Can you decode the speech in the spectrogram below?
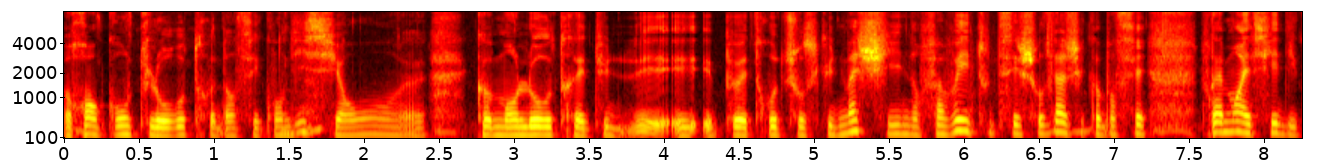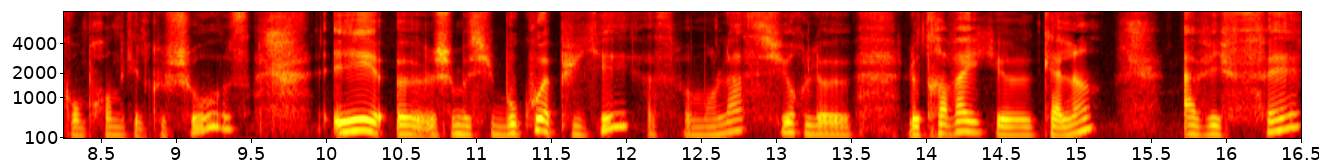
rencontre l'autre dans ces conditions Comment l'autre peut être autre chose qu'une machine. Enfin, vous voyez, toutes ces choses-là, j'ai commencé vraiment à essayer d'y comprendre quelque chose. Et euh, je me suis beaucoup appuyée à ce moment-là sur le, le travail qu'Alain avait fait.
